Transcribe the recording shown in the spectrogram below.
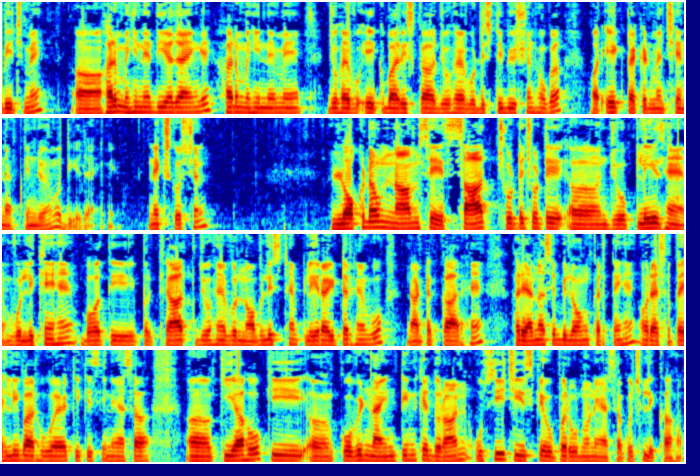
बीच में आ, हर महीने दिए जाएँगे। हर महीने में जो है वो एक बार इसका जो है वो डिस्ट्रीब्यूशन होगा और एक पैकेट में छह नैपकिन जो है वो दिए जाएँगे। नेक्स्ट क्वेश्चन। लॉकडाउन नाम से सात छोटे छोटे जो प्लेज हैं, वो लिखे हैं। बहुत ही प्रख्यात जो हैं, वो नॉवलिस्ट हैं प्ले राइटर हैं वो, नाटककार हैं, हरियाणा से बिलोंग करते हैं। और ऐसा पहली बार हुआ है कि किसी ने ऐसा किया हो कि कोविड नाइन्टीन के दौरान उसी चीज़ के ऊपर उन्होंने ऐसा कुछ लिखा हो।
